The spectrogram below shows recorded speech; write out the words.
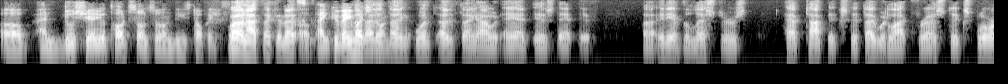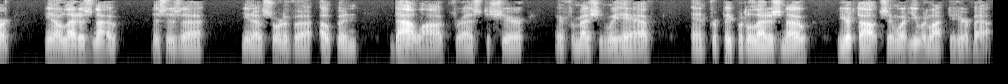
Uh, and do share your thoughts also on these topics. Well, and I think another, uh, thank you very much. Another Don. thing, one other thing I would add is that if uh, any of the listeners have topics that they would like for us to explore, you know, let us know. This is a, you know, sort of a open dialogue for us to share information we have, and for people to let us know your thoughts and what you would like to hear about.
